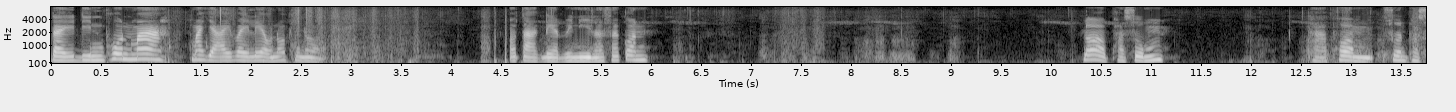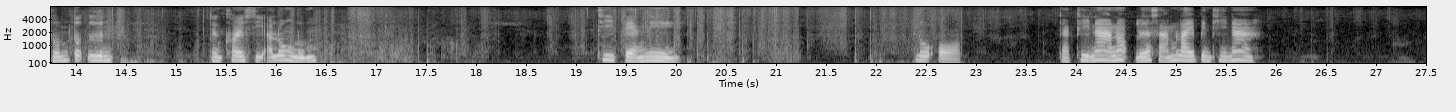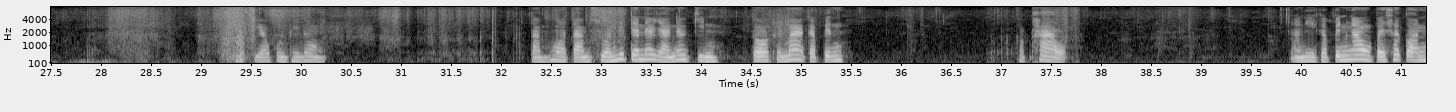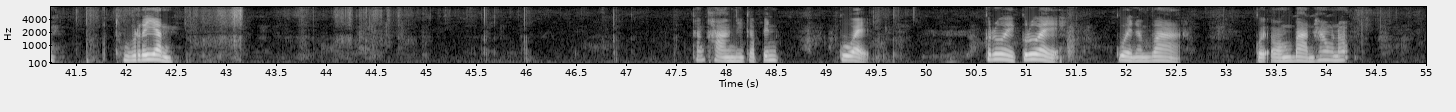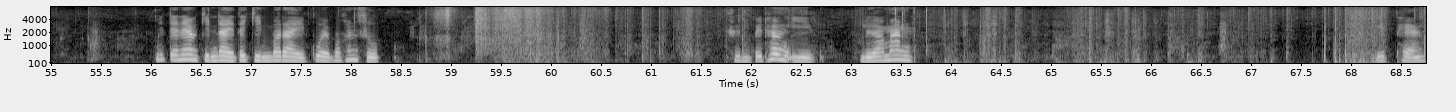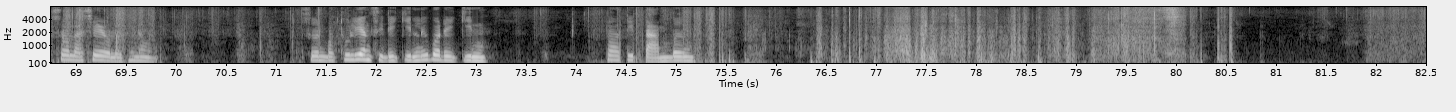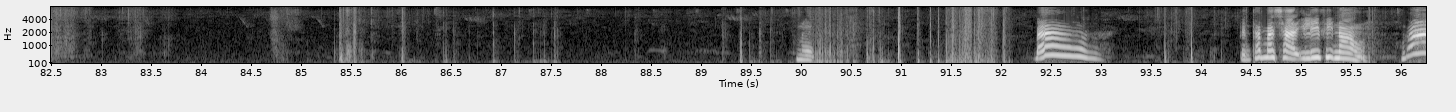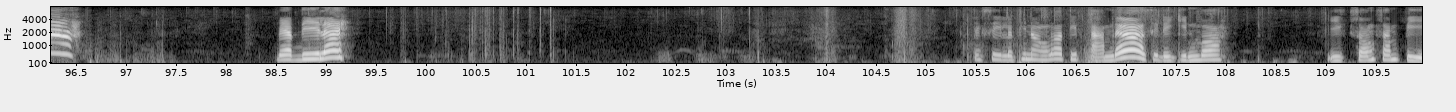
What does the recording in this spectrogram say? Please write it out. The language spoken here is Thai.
ได้ดินพ่นมา มาย้ายไว้แล้วเนาะพี่น้อง เอาตากแดดไว้นี่แล้วซะก่อน รอบผสมถาพร้อมส่วนผสมตัวอื่นจังค่อยสีเอาลงหลุม ที่แปลงนี้โลออก จากทีหน้าเนาะเหลือสามไรเป็นทีหน้า เขียวคุณพี่น้อง ตามหัวตามสวนมิแต่แนวอย่างแนวกินต่อขึ้นมากกับเป็นมะพร้าว อันนี้ก็เป็นเง่าไปซะก่อนทุเรียน ทั้งขางนี่ก็เป็นกล้วย กล้วยกล้วย กล้วยน้ำว่ากล้วยอองบานเฮ้าเนาะมีแต่แนวกินได้แต่กินบ่ได้กล้วยบ่ขั้นสุก ขึ้นไปเทิงอีก เหลือมันติดแผงโซลาเซลล์เลยพี่น้อง ส่วนบักทุเรียนสิได้กินหรือบ่ได้กินรอติดตามเบิงนกบ้า เป็นธรรมชาติอิลีพี่น้อง ว้า แบบดีเลย จังสี่แล้วพี่น้องรอติดตามเด้อสิได้กินบ่อีกสองสามปี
